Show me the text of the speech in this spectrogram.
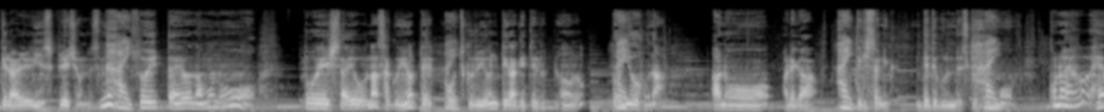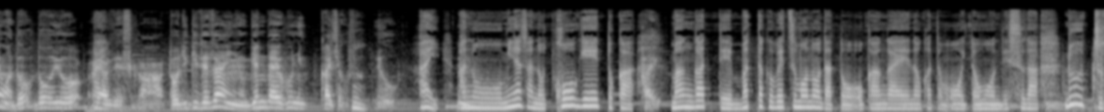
けられるインスピレーションですね、はい、そういったようなものを投影したような作品をて、はい、を作るように手がけてる。とい。うふうな、はい、あのあれがテキストに出てくるんですけども、この辺はどどういうあれですか、陶磁器デザインを現代風に解釈するという。うん。はい、うん、あのー、皆さんの工芸とか、はい、漫画って全く別物だとお考えの方も多いと思うんですが、ルーツっ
